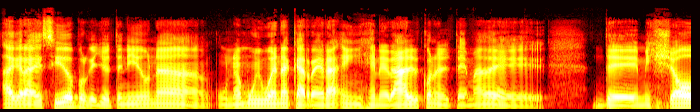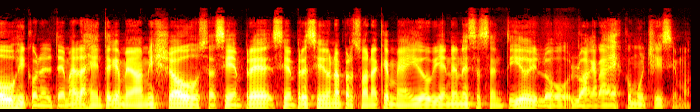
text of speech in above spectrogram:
agradecido porque yo he tenido una, una muy buena carrera en general con el tema de, de mis shows y con el tema de la gente que me va a mis shows. O sea, siempre, siempre he sido una persona que me ha ido bien en ese sentido y lo, lo agradezco muchísimo.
